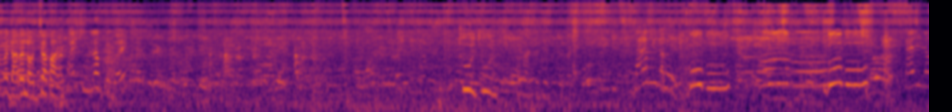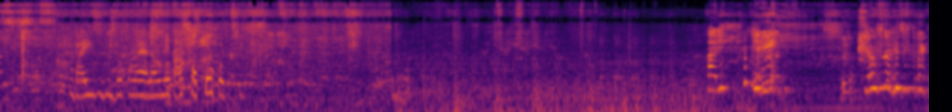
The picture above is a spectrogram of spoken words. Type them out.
আমার দাদা লজ্জা পায়। শুনলাম তো ভাই চুল চুল বুবু বুবু গাইস ভিডিও করা এলাও নেই তার সত্ত্বেও করছি হাই কেউ কিছু থাকে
